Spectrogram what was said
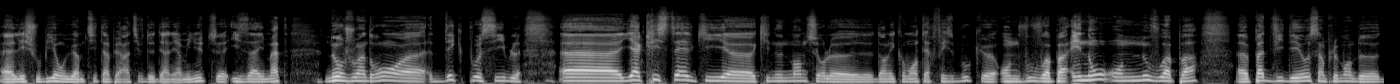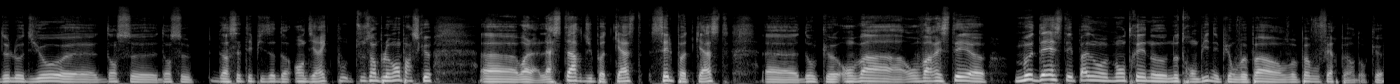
euh, les Choubis ont eu un petit impératif de dernière minute. Euh, Isa et Matt nous rejoindront dès que possible. Il y a Christelle qui, qui nous demande sur le, dans les commentaires Facebook, on ne vous voit pas. Et non, on ne nous voit pas. pas de vidéo, simplement de, de l'audio dans, ce, dans, ce, dans cet épisode en direct. tout simplement parce que voilà, la star du podcast, c'est le podcast. donc on, va, on va rester modeste et pas nous montrer nos, trombines et puis on veut pas on veut pas vous faire peur. Donc euh,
